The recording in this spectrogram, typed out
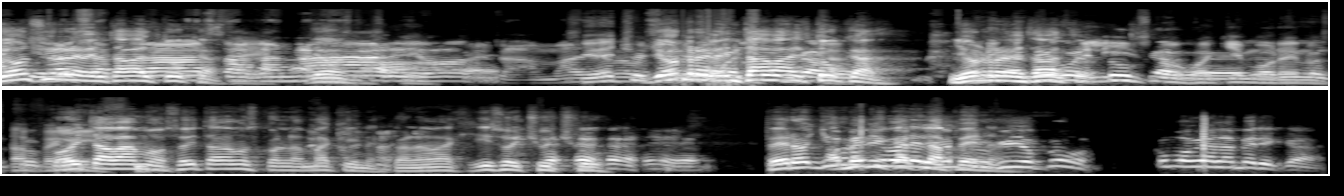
John sí reventaba al Tuca. John. Yo reventaba al. Tuca. Yo reventaba al Tuca. Joaquín no Moreno, está feliz. Ahorita vamos, ahorita vamos con la máquina, con la máquina. Hizo chuchu. Pero yo creo que vale la pena. ¿Cómo, ¿Cómo ve a la América?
